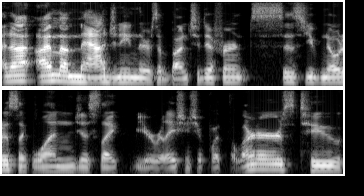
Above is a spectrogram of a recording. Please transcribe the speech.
and I, I'm imagining there's a bunch of differences you've noticed. Like one, just like your relationship with the learners. Two,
